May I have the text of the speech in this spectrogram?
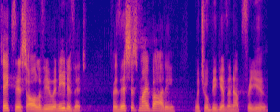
Take this, all of you, and eat of it, for this is my body, which will be given up for you.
